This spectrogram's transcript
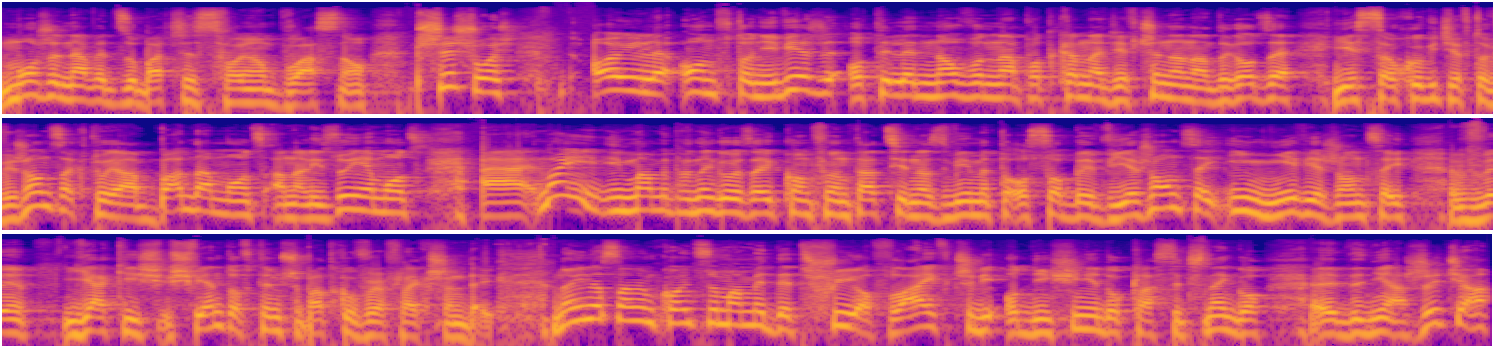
może nawet zobaczy swoją własną przyszłość. O ile on w to nie wierzy, o tyle nowo napotkana dziewczyna na drodze jest całkowicie w to wierząca, która bada moc, analizuje moc. E, no i, i mamy pewnego rodzaju konfrontację, nazwijmy to osoby wierzącej i niewierzącej w jakieś święto, w tym przypadku w Reflection Day. No i na samym końcu mamy The Tree of Life, czyli odniesienie do klasycznego e, dnia życia,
